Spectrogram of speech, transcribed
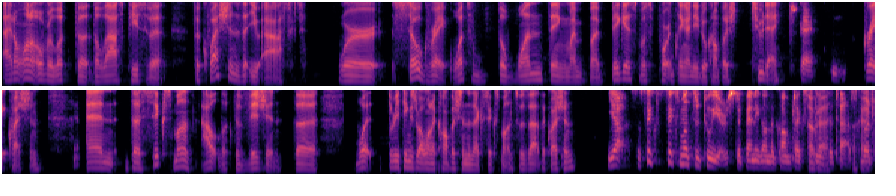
I don't want to overlook the the last piece of it the questions that you asked were so great. What's the one thing, my, my biggest, most important thing I need to accomplish today? Today. Mm-hmm. Great question. Yeah. And the six month outlook, the vision, the what three things do I want to accomplish in the next six months? Was that the question? Yeah. So six six months to two years, depending on the complexity okay. of the task. Okay. But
